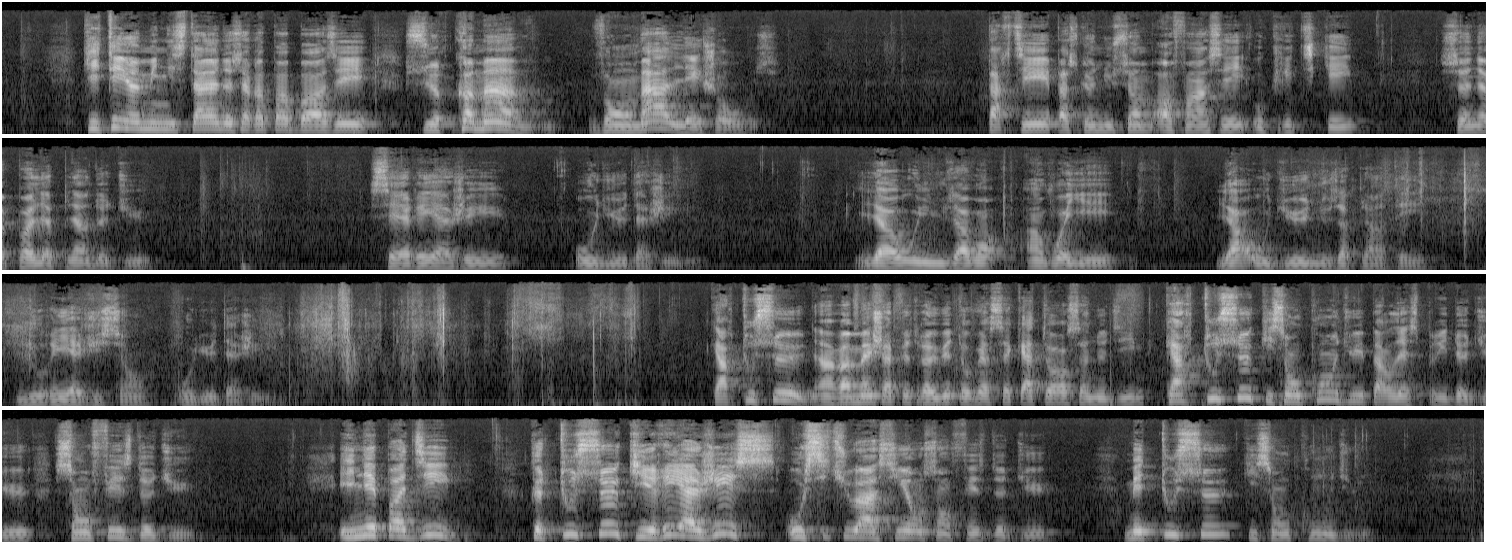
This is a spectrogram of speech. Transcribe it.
Quitter un ministère ne sera pas basé sur comment vont mal les choses. Partir parce que nous sommes offensés ou critiqués, ce n'est pas le plan de Dieu. C'est réagir au lieu d'agir. Là où nous avons envoyé, là où Dieu nous a plantés, nous réagissons au lieu d'agir. Car tous ceux, dans Romains chapitre 8 au verset 14, ça nous dit, car tous ceux qui sont conduits par l'Esprit de Dieu sont fils de Dieu. Il n'est pas dit que tous ceux qui réagissent aux situations sont fils de Dieu, mais tous ceux qui sont conduits.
